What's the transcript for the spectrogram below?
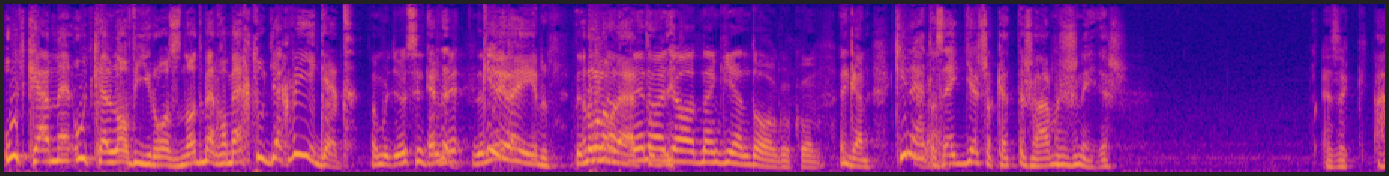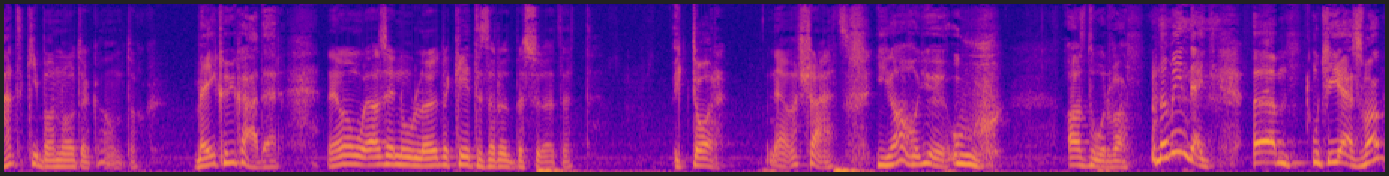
Úgy kell, men- úgy kell lavíroznod, mert ha megtudják, véged. Amúgy őszintén... Érted? de Kivéve én. De Rólam miért, lehet ne tudni. adjahatnánk ilyen dolgokon? Igen. Ki lehet az egyes, a kettes, a hármas és a négyes? Ezek, hát kibannolt accountok. Melyik őjük Áder? Nem, amúgy azért 05 ben 2005-ben született. Viktor? Nem, a srác. Ja, hogy ő, uh, az durva. Na mindegy. Öm, úgyhogy ez van.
